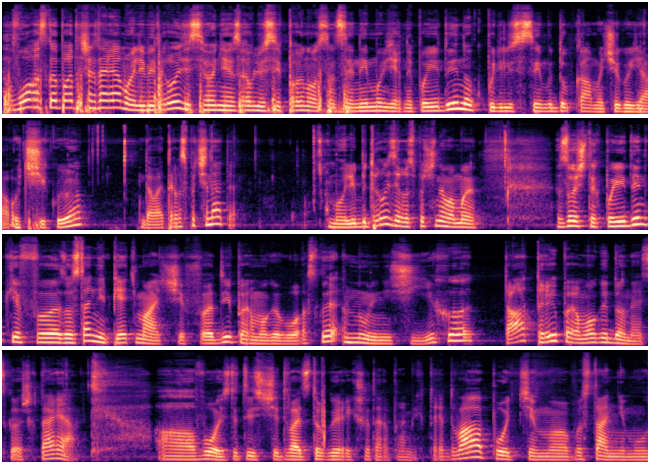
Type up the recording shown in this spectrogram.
Ворскла проти Шахтаря, мої любі друзі. Сьогодні я зроблю свій прогноз на цей неймовірний поєдинок. Поділюся своїми думками, чого я очікую. Давайте розпочинати. Мої любі друзі, розпочнемо ми з очних поєдинків за останні 5 матчів. Дві перемоги Ворскли, 0 нічиїх та 3 перемоги Донецького Шахтаря. А, ось 2022 рік Шахтар переміг 3-2. Потім е, в останньому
